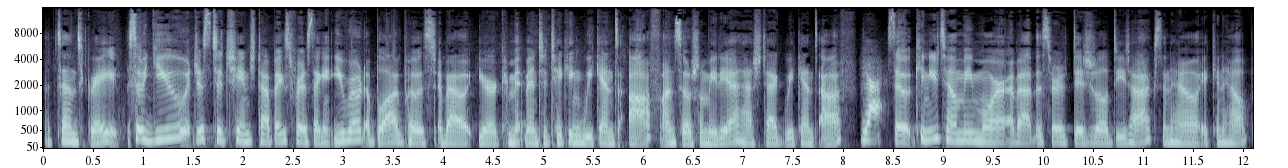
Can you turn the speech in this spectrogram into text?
That sounds great. So, you, just to change topics for a second, you wrote a blog post about your commitment to taking weekends off on social media, hashtag weekends off. Yeah. So, can you tell me more about this sort of digital detox and how it can help?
